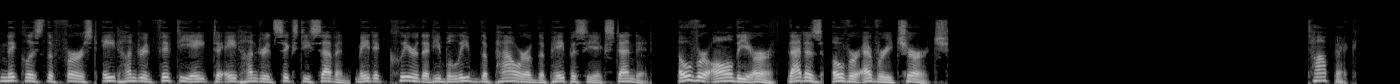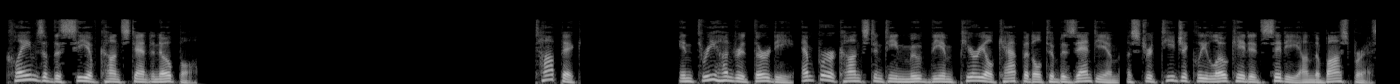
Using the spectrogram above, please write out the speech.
Nicholas I (858–867) made it clear that he believed the power of the papacy extended over all the earth, that is, over every church. Topic: Claims of the See of Constantinople. Topic: in 330, Emperor Constantine moved the imperial capital to Byzantium, a strategically located city on the Bosporus.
